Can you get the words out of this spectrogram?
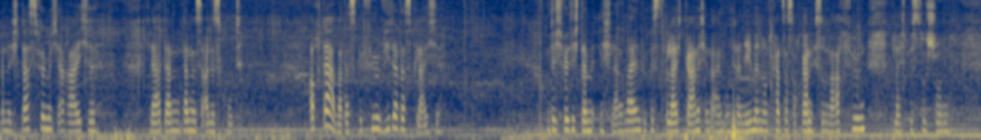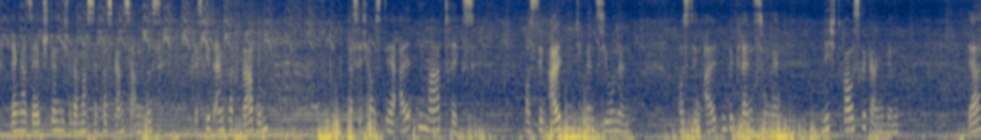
wenn ich das für mich erreiche, ja, dann, dann ist alles gut. Auch da war das Gefühl wieder das gleiche. Und ich will dich damit nicht langweilen. Du bist vielleicht gar nicht in einem Unternehmen und kannst das auch gar nicht so nachfühlen. Vielleicht bist du schon länger selbstständig oder machst etwas ganz anderes. Es geht einfach darum, dass ich aus der alten Matrix, aus den alten Dimensionen, aus den alten Begrenzungen nicht rausgegangen bin. Ja,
